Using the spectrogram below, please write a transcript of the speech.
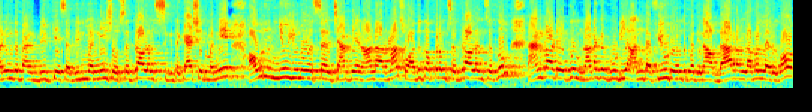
money in the bank பிரீஃப் கேஸை வின் பண்ணி ஸோ செத்ராலன்ஸ் கிட்ட கேஷ் இன் பண்ணி அவரு நியூ யூனிவர்சல் சாம்பியன் ஆனார்னா ஸோ அதுக்கப்புறம் செத்ராலன்ஸுக்கும் ஆண்ட்ராய்டேக்கும் நடக்கக்கூடிய அந்த ஃபியூட் வந்து பார்த்தீங்கன்னா வேற லெவல்ல இருக்கும்.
